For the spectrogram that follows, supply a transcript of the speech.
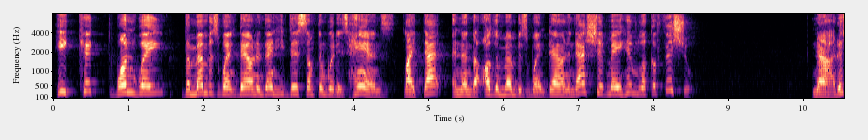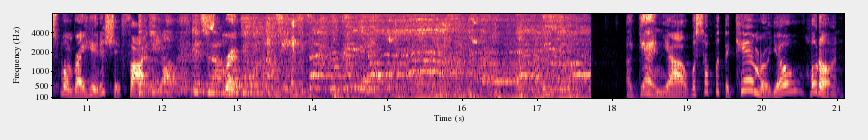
He kicked one way, the members went down, and then he did something with his hands like that, and then the other members went down, and that shit made him look official. Nah, this one right here, this shit fire, y'all. For real. Again, y'all, what's up with the camera, yo? Hold on.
